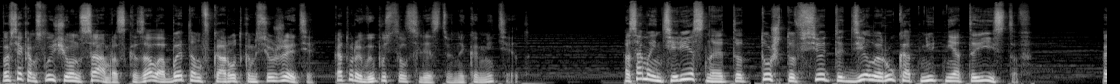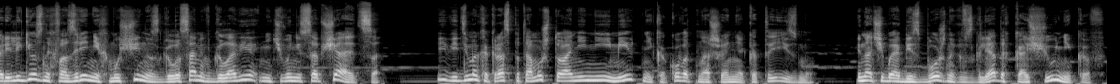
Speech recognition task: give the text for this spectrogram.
Во всяком случае, он сам рассказал об этом в коротком сюжете, который выпустил Следственный комитет. А самое интересное – это то, что все это дело рук отнюдь не атеистов – о религиозных воззрениях мужчины с голосами в голове ничего не сообщается. И, видимо, как раз потому, что они не имеют никакого отношения к атеизму. Иначе бы о безбожных взглядах кощунников,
